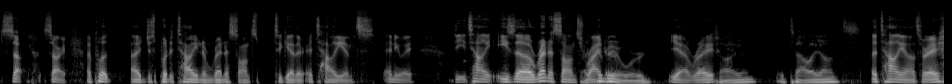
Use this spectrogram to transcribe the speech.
So, sorry, I put I just put Italian and Renaissance together. Italians. Anyway, the Italian. He's a Renaissance that could be writer. a word. Yeah, right. Italian, Italians. Italians, right?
